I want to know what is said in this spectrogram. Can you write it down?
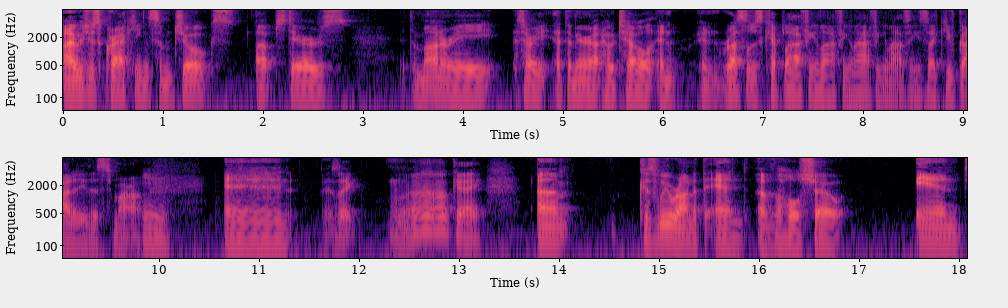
I was just cracking some jokes upstairs at the Monterey, sorry, at the Marriott Hotel, and and Russell just kept laughing and laughing and laughing and laughing. He's like, "You've got to do this tomorrow," Mm. and I was like, "Oh, "Okay," because we were on at the end of the whole show, and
